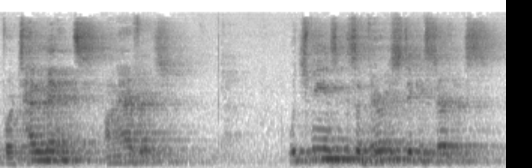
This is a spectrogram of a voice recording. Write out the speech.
for 10 minutes on average, which means it's a very sticky service.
